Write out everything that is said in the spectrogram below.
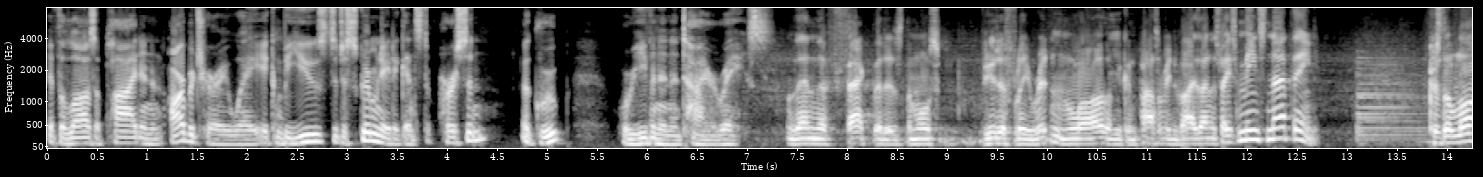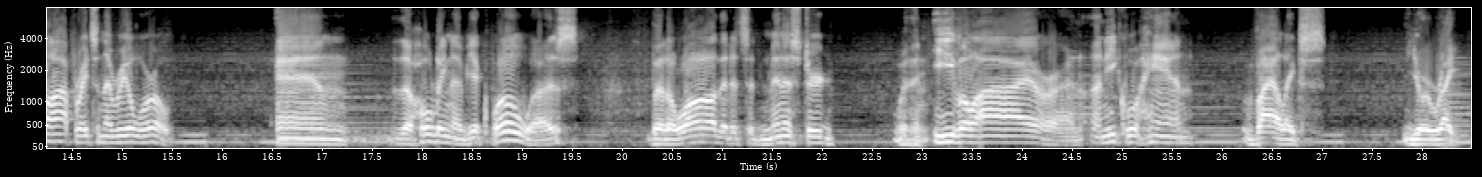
If the law is applied in an arbitrary way, it can be used to discriminate against a person, a group, or even an entire race. Then the fact that it's the most beautifully written law that you can possibly devise on its face means nothing. Because the law operates in the real world. And the holding of Yick Wo was that a law that it's administered with an evil eye or an unequal hand violates your right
